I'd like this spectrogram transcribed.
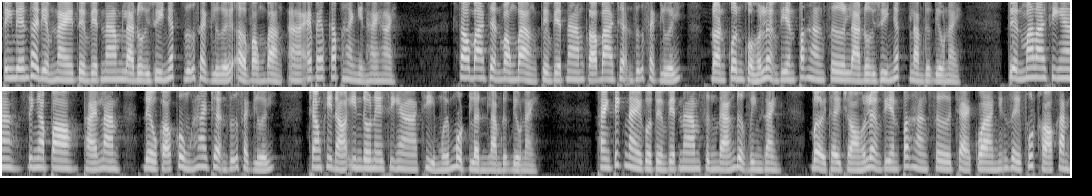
Tính đến thời điểm này, tuyển Việt Nam là đội duy nhất giữ sạch lưới ở vòng bảng AFF Cup 2022. Sau 3 trận vòng bảng, tuyển Việt Nam có 3 trận giữ sạch lưới. Đoàn quân của huấn luyện viên Park Hang-seo là đội duy nhất làm được điều này. Tuyển Malaysia, Singapore, Thái Lan đều có cùng hai trận giữ sạch lưới. Trong khi đó Indonesia chỉ mới một lần làm được điều này. Thành tích này của tuyển Việt Nam xứng đáng được vinh danh bởi thầy trò huấn luyện viên Park Hang-seo trải qua những giây phút khó khăn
